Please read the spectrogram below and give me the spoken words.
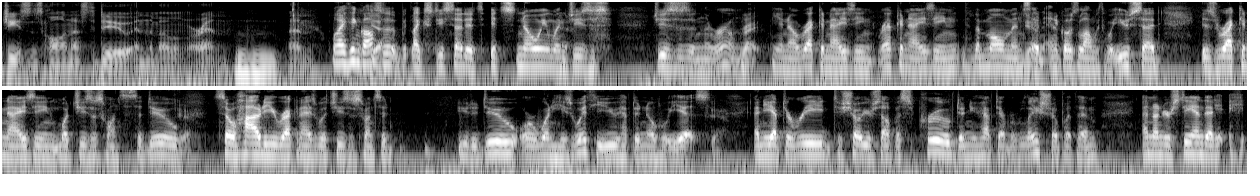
Jesus is calling us to do in the moment we're in. Mm-hmm. And Well, I think also, like Steve said, it's it's knowing when Jesus Jesus is in the room. Right. You know, recognizing recognizing the moments, Yeah. and, and it goes along with what you said, is recognizing what Jesus wants us to do. Yeah. So how do you recognize what Jesus wants to, you to do, or when He's with you, you have to know who He is, Yeah. and you have to read to show yourself as proved, and you have to have a relationship with Him, and understand that he,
